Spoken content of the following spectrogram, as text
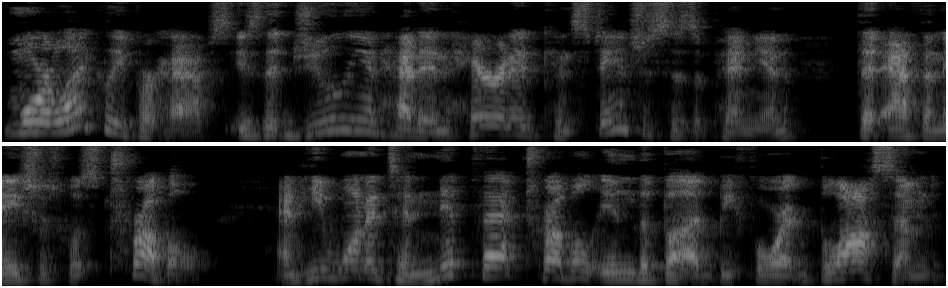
More likely, perhaps, is that Julian had inherited Constantius's opinion that Athanasius was trouble, and he wanted to nip that trouble in the bud before it blossomed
